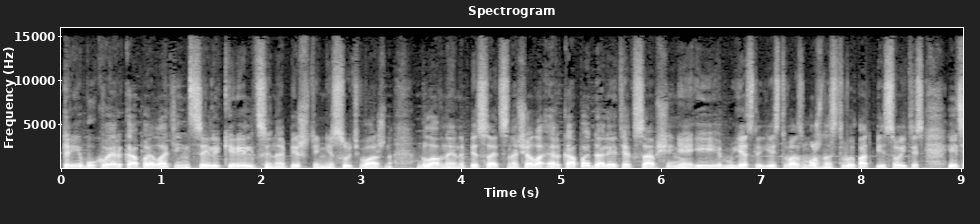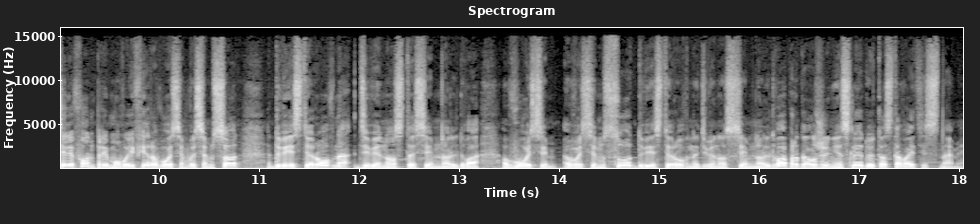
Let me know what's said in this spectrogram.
Три буквы РКП, латиницей или кириллицей напишите, не суть важно. Главное написать сначала РКП, далее текст сообщения. И, если есть возможность, вы подписываетесь. И телефон прямого эфира 8 800 200 ровно 9702. 8 800 200 ровно 9702. Продолжение следует. Оставайтесь с нами.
